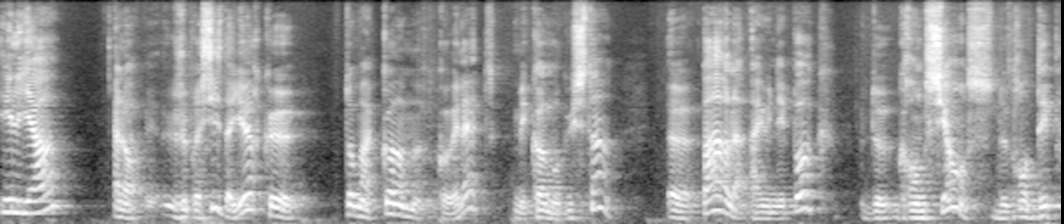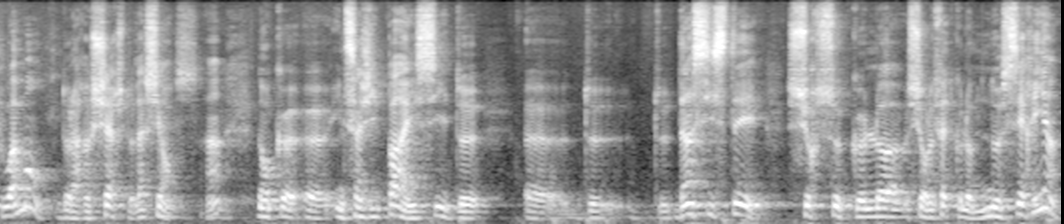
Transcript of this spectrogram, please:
Il y a, alors je précise d'ailleurs que Thomas, comme Coëlette, mais comme Augustin, euh, parle à une époque de grande science, de grand déploiement de la recherche de la science. Hein. Donc euh, euh, il ne s'agit pas ici d'insister sur, sur le fait que l'homme ne sait rien,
